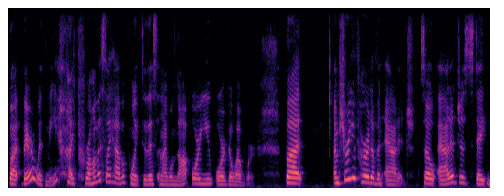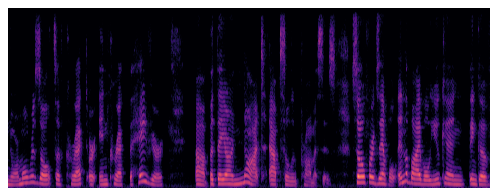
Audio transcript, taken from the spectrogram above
But bear with me. I promise I have a point to this and I will not bore you or go over. But I'm sure you've heard of an adage. So, adages state normal results of correct or incorrect behavior, uh, but they are not absolute promises. So, for example, in the Bible, you can think of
